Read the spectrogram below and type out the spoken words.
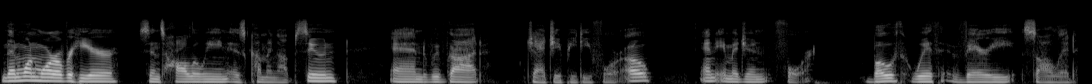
And then one more over here, since Halloween is coming up soon, and we've got ChatGPT 4o and Imagen 4, both with very solid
